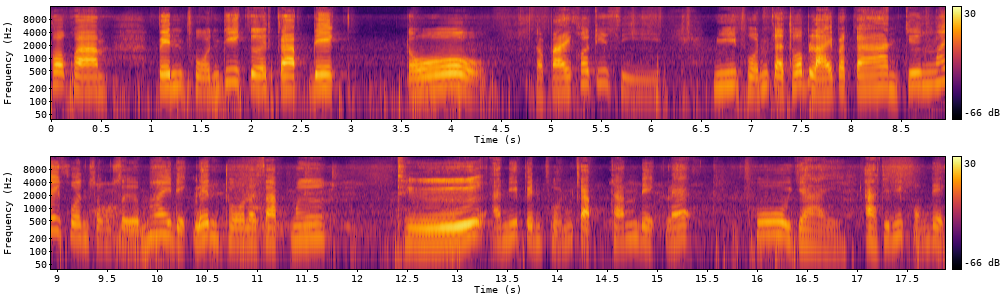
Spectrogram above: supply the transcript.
ข้อความเป็นผลที่เกิดกับเด็กโต ต่อไปข้อที่สี่มีผลกระทบหลายประการ จึงไม่ควรส่งเสริมให้เด็กเล่นโทรศัพท์มือ ถืออันนี้เป็นผลกับทั้งเด็กและผู้ใหญ่อะทีนี้ของเด็ก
